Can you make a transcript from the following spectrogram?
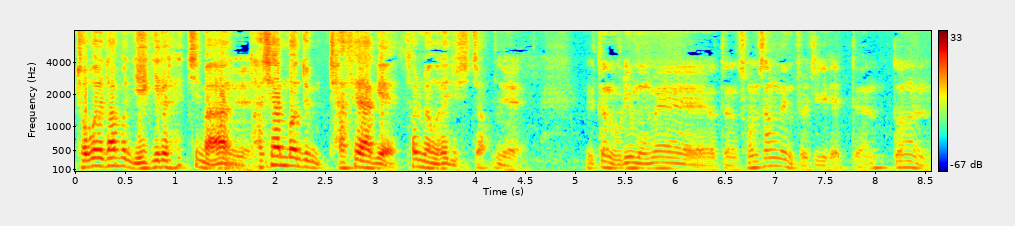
저번에도 한번 얘기를 했지만 예. 다시 한번 좀 자세하게 설명을 해주시죠. 예. 일단 우리 몸에 어떤 손상된 조직이 됐든 또는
